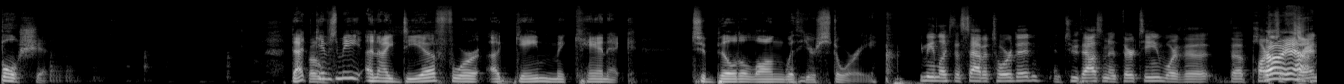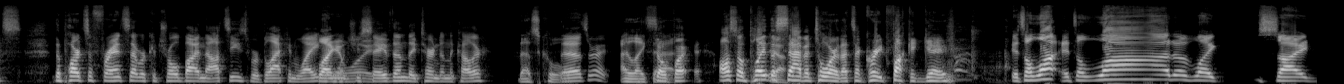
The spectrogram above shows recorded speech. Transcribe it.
bullshit. That Boom. gives me an idea for a game mechanic to build along with your story. You mean like the Saboteur did in 2013, where the, the parts Oh, of yeah. France, the parts of France that were controlled by Nazis were black and white, Black and and once you save them, they turned in the color. That's cool. That's right. I like So that. fu- also play the Yeah. Saboteur. That's a great fucking game. It's a lot. It's a lot of like side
